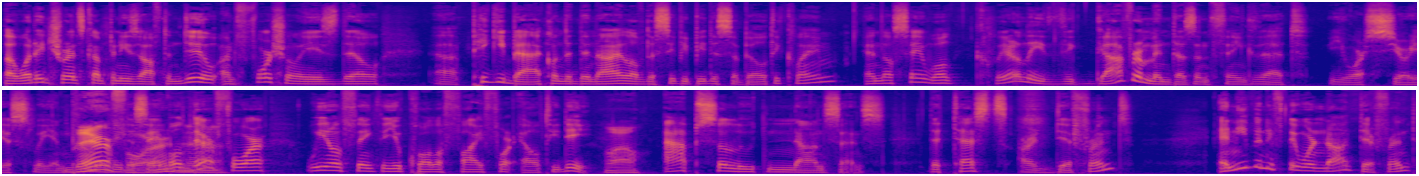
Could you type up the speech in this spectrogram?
But what insurance companies often do, unfortunately, is they'll uh, piggyback on the denial of the CPP disability claim, and they'll say, "Well, clearly the government doesn't think that you are seriously and permanently Therefore, disabled. yeah. Therefore, we don't think that you qualify for LTD." Wow. Absolute nonsense. The tests are different. And even if they were not different,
